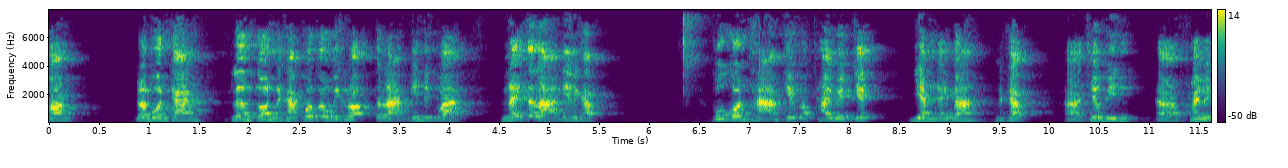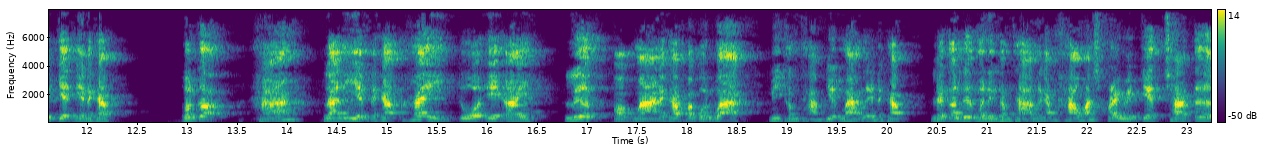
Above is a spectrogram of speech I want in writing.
ก่อนกระบวนการเริ่มต้นนะครับโค้ดก็วิเคราะห์ตลาดนิดนึงว่า ในตลาดเนี่ยนะครับ ผู้คนถามเกี่ยวกับ private jet ยังไงบ้างนะครับเที่ยวบิน private jet เนี่ยนะครับโคนก็ หารายละเอียดนะครับให้ตัว AI เลือกออกมานะครับ ปรากฏว่ามีคำถามเยอะมากเลยนะครับ แล้วก็เลือกมาหนึ่งคำถามนะครับ how much private jet charter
